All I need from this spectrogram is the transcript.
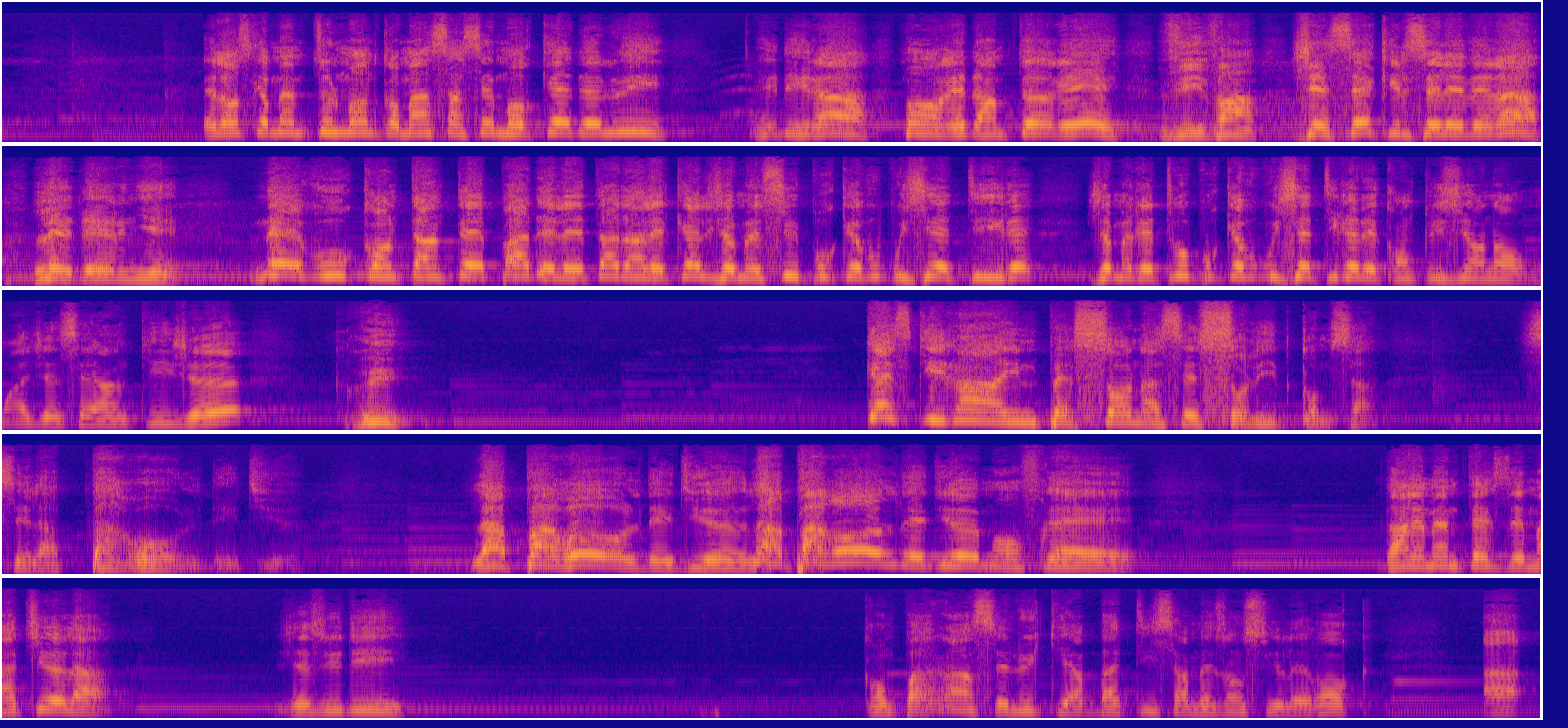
Et lorsque même tout le monde commence à se moquer de lui, il dira, mon Rédempteur est vivant. Je sais qu'il se lèvera les derniers. Ne vous contentez pas de l'état dans lequel je me suis pour que vous puissiez tirer, je me retrouve pour que vous puissiez tirer des conclusions. Non, moi je sais en qui je crus. Qu'est-ce qui rend une personne assez solide comme ça? C'est la parole de Dieu. La parole de Dieu. La parole de Dieu, mon frère. Dans le même texte de Matthieu, là, Jésus dit, comparant celui qui a bâti sa maison sur les rocs à,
